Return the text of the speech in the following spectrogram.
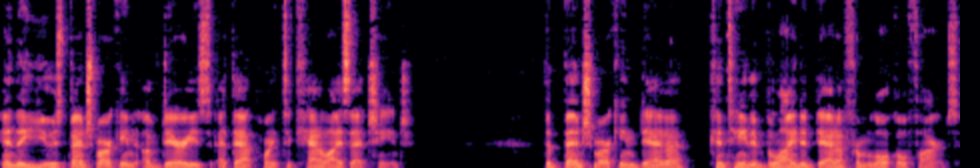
and they used benchmarking of dairies at that point to catalyze that change. The benchmarking data contained blinded data from local farms,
